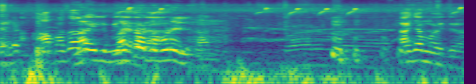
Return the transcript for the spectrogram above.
ఆ పదాలు ఇల్లు మీద మట్టోట్లో కూడా ఇల్లు సార్ కాజమ్మ అవుతున్నా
